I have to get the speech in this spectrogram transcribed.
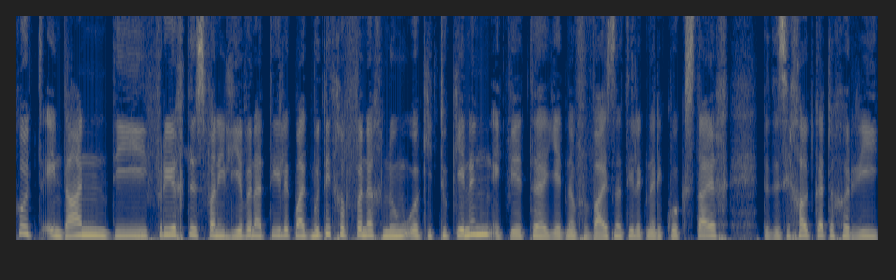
Goed, en dan die vreugdes van die lewe natuurlik, maar ek moet net gevinnig noem ook die toekenning. Ek weet uh, jy het nou verwys natuurlik na die kookstyg. Dit is die goud kategorie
